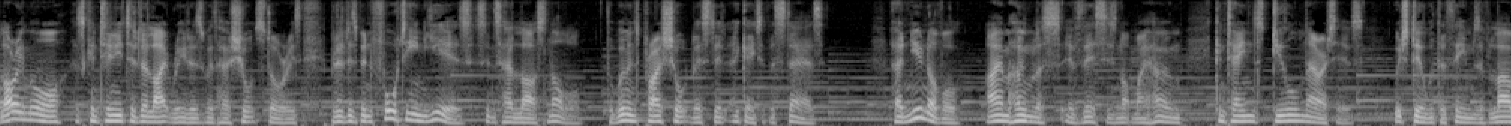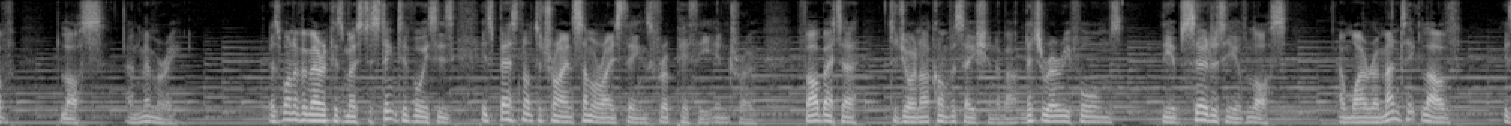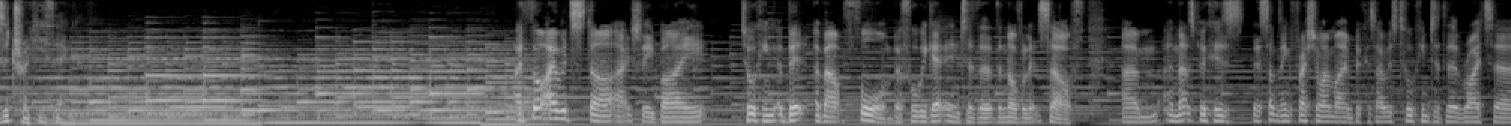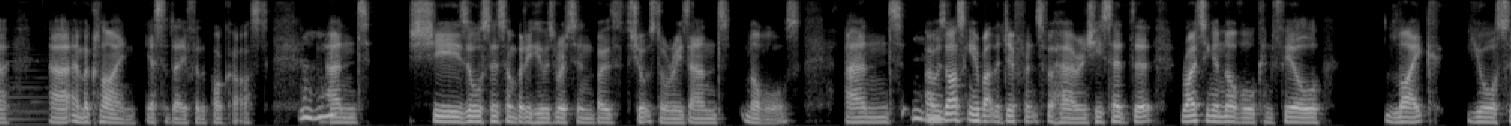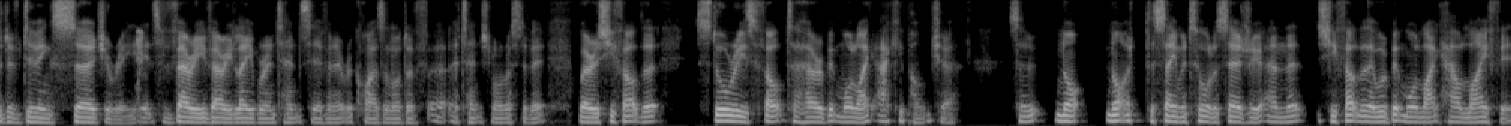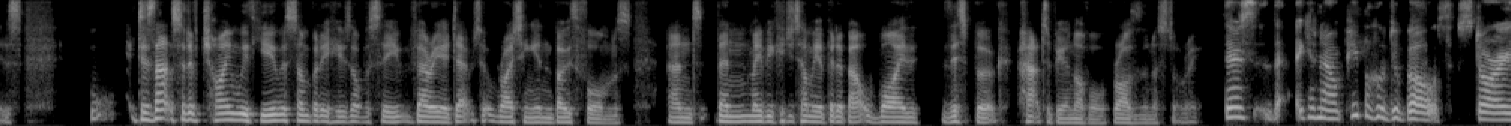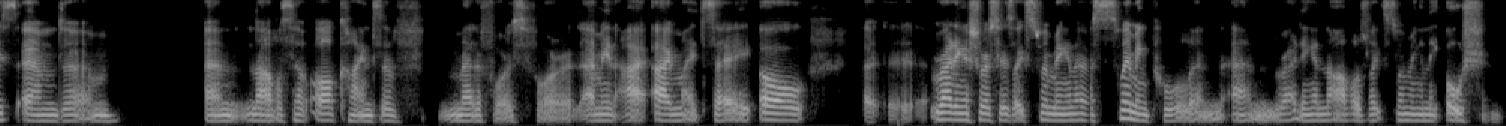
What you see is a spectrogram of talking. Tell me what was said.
Lorrie Moore has continued to delight readers with her short stories, but it has been 14 years since her last novel, the Women's Prize shortlisted A Gate at the Stairs. Her new novel, I Am Homeless If This Is Not My Home, contains dual narratives which deal with the themes of love, loss, and memory. As one of America's most distinctive voices, it's best not to try and summarise things for a pithy intro. Far better to join our conversation about literary forms, the absurdity of loss, and why romantic love is a tricky thing. I thought I would start actually by talking a bit about form before we get into the, the novel itself. Um, and that's because there's something fresh in my mind because I was talking to the writer uh, Emma Cline yesterday for the podcast. Mm-hmm. And she's also somebody who has written both short stories and novels. And mm-hmm. I was asking her about the difference for her, and she said that writing a novel can feel like you're sort of doing surgery. It's very, very labor intensive and it requires a lot of uh, attention, all the rest of it. Whereas she felt that stories felt to her a bit more like acupuncture. So not not the same at all as surgery, and that she felt that they were a bit more like how life is. Does that sort of chime with you as somebody who's obviously very adept at writing in both forms? And then maybe could you tell me a bit about why this book had to be a novel rather than a story? There's, you know, people who do both stories and um, and novels have all kinds of metaphors for it. I mean, I I might say, oh, uh, uh, writing a short story is like swimming in a swimming pool, and and writing a novel is like swimming in the ocean,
